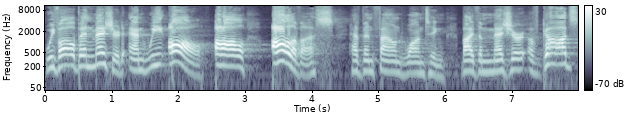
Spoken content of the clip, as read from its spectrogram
we've all been measured, and we all, all, all of us have been found wanting by the measure of God's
